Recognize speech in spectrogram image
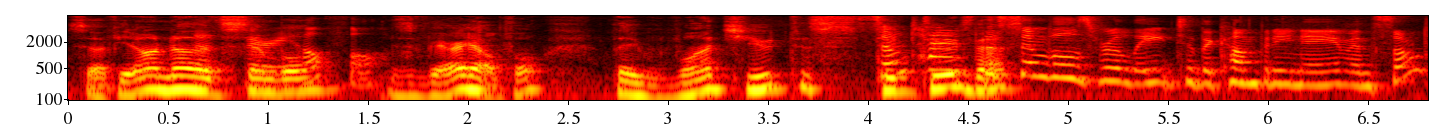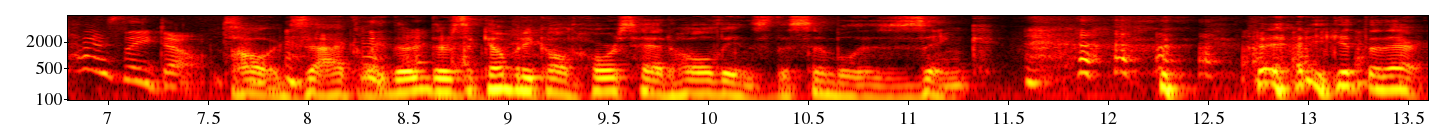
So if you don't know That's that symbol, helpful. it's very helpful. They want you to, s- to, Sometimes the symbols relate to the company name, and sometimes they don't. Oh, exactly. There, there's a company called Horsehead Holdings. The symbol is zinc. How do you get to there?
